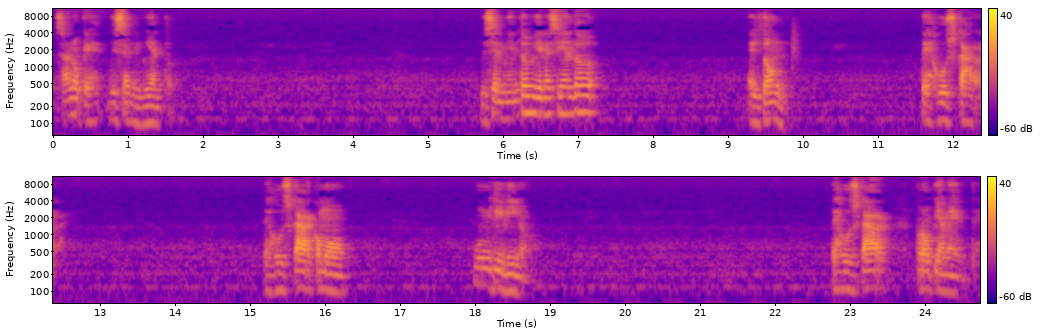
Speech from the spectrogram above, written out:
¿saben lo que es discernimiento? Discernimiento viene siendo el don de juzgar, de juzgar como un divino, de juzgar propiamente,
